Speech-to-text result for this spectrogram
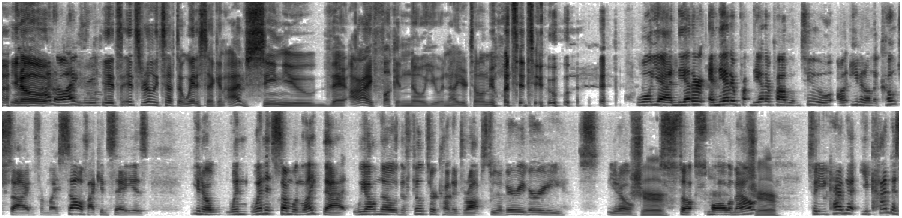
you know, I know. I agree. it's it's really tough to wait a second. I've seen you there. I fucking know you, and now you're telling me what to do. Well, yeah, and the other and the other the other problem too, on, even on the coach side, for myself, I can say is, you know, when when it's someone like that, we all know the filter kind of drops to a very very you know sure, so, small amount. sure. So you kind of you kind of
